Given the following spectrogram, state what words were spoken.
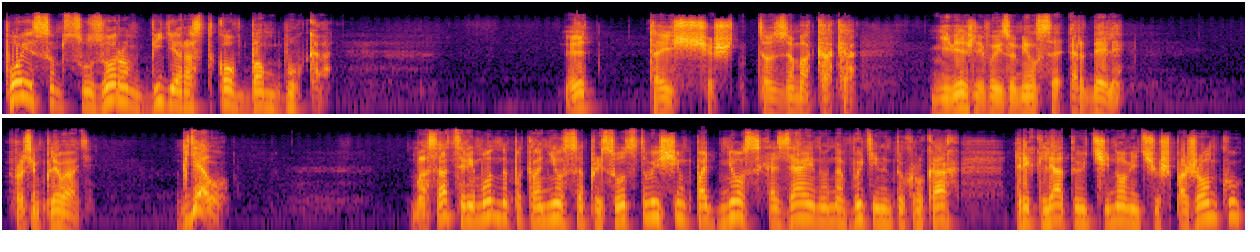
поясом с узором в виде ростков бамбука. «Это еще что за макака?» — невежливо изумился Эрдели. «Впрочем, плевать. К делу!» Маса церемонно поклонился присутствующим, поднес хозяину на вытянутых руках треклятую чиновничью шпажонку.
